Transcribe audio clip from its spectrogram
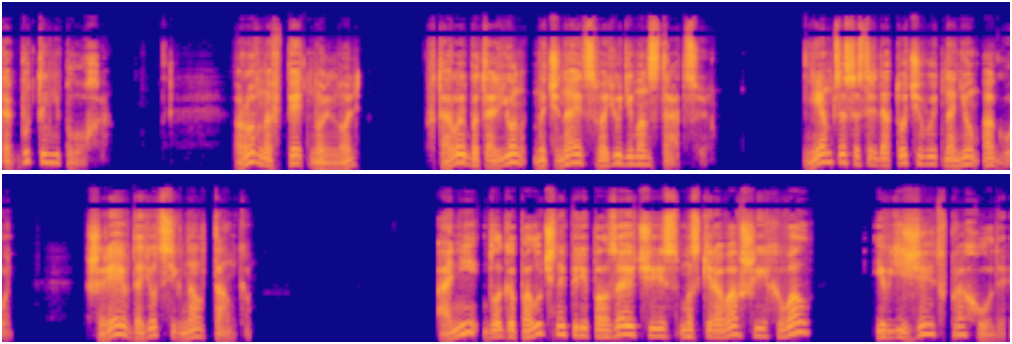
Как будто неплохо. Ровно в 5:00 второй батальон начинает свою демонстрацию. Немцы сосредоточивают на нем огонь. Ширяев дает сигнал танкам. Они благополучно переползают через маскировавший их вал и въезжают в проходы.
